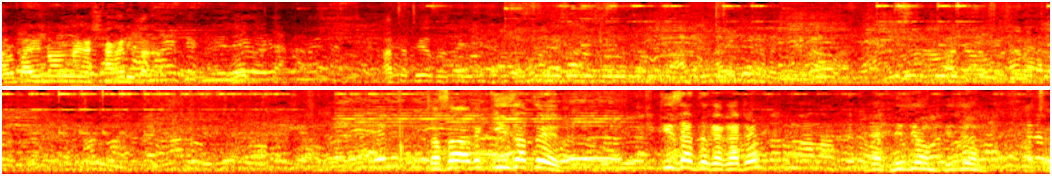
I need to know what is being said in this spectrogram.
আর বাড়ি নলনাগা সাগারি পাড়া। আচ্ছা ঠিক আছে। চাচা এটা কি জাতের? কি জাতের কাকা এটা? এটা ফিজিয়াম ফিজিয়াম। আচ্ছা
